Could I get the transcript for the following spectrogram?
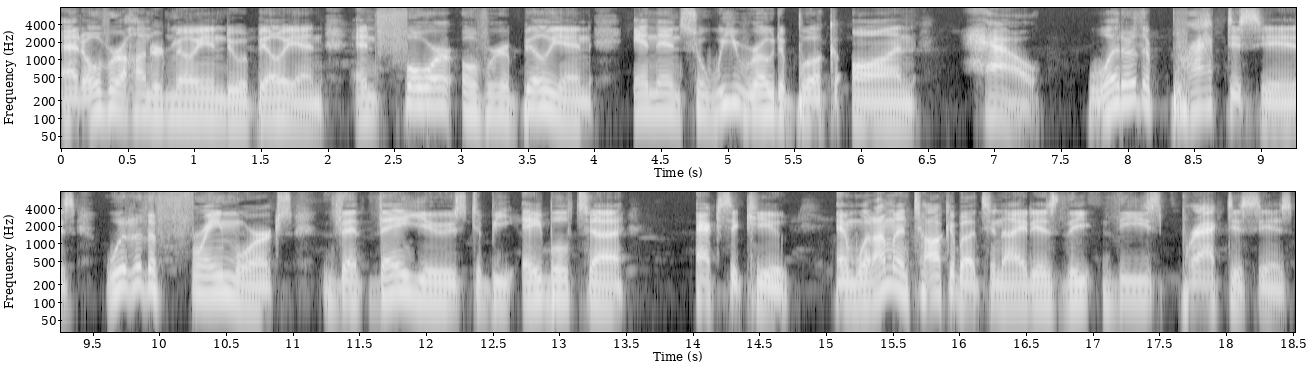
at over 100 million to a billion and four over a billion. And then so we wrote a book on how. What are the practices? What are the frameworks that they use to be able to execute? And what i'm going to talk about tonight is the these practices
